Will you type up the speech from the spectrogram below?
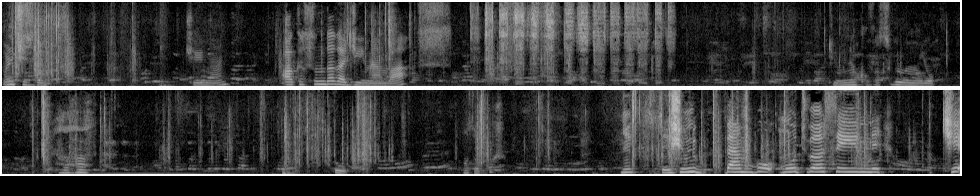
Bunu çizdim. G-Man. Arkasında da G-Man var. G-Man'in kafası görünmüyor. Boş. Neyse şimdi ben bu motivasyonu ki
